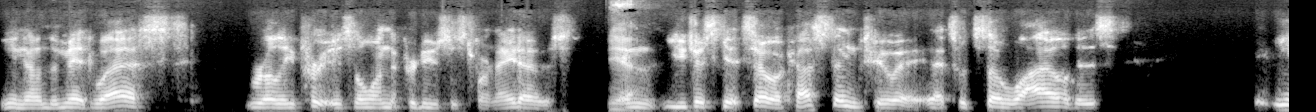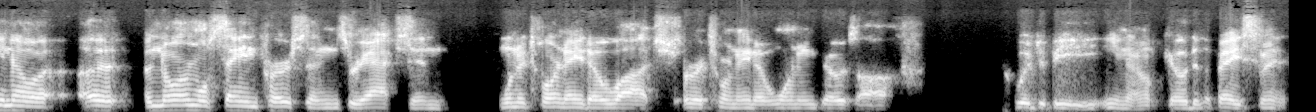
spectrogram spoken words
you know, the Midwest really pro- is the one that produces tornadoes Yeah. and you just get so accustomed to it. That's what's so wild is, you know, a, a normal sane person's reaction when a tornado watch or a tornado warning goes off would be, you know, go to the basement,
